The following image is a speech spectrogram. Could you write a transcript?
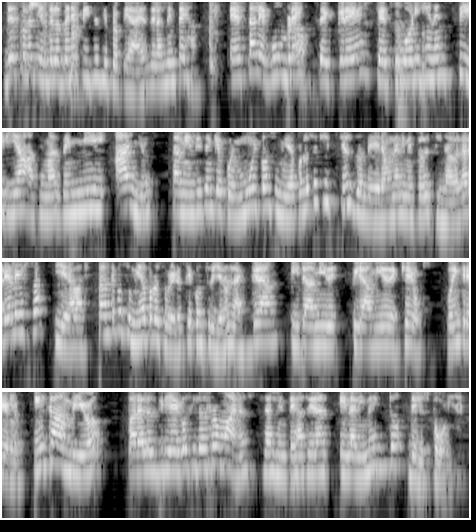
desconociendo los beneficios y propiedades de las lentejas. Esta legumbre se cree que tuvo origen en Siria hace más de mil años. También dicen que fue muy consumida por los egipcios, donde era un alimento destinado a la realeza, y era bastante consumida por los obreros que construyeron la gran pirámide, pirámide de Keops. Pueden creerlo. En cambio, para los griegos y los romanos, las lentejas eran el alimento de los pobres.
